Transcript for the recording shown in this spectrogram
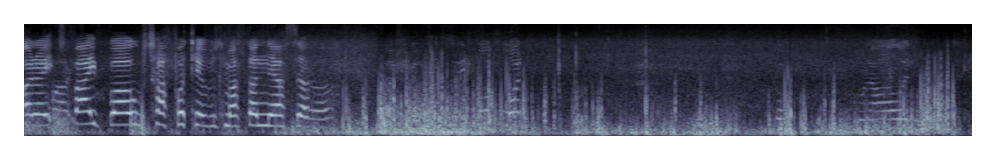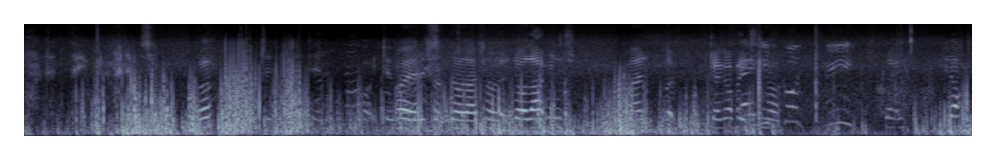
Alright, it's five balls. I thought it was my turn there, so. Yeah. That's good. It's three, four, one. Go. Go now, Alan. Huh? Oh, yeah, that's not, no, that's not it. No, that means man, look, gigabytes and that. got three. Here. That's one.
